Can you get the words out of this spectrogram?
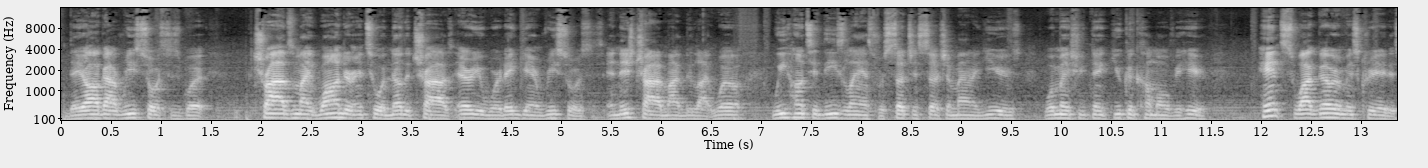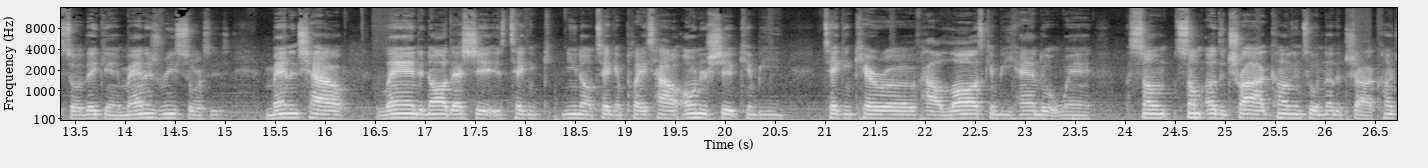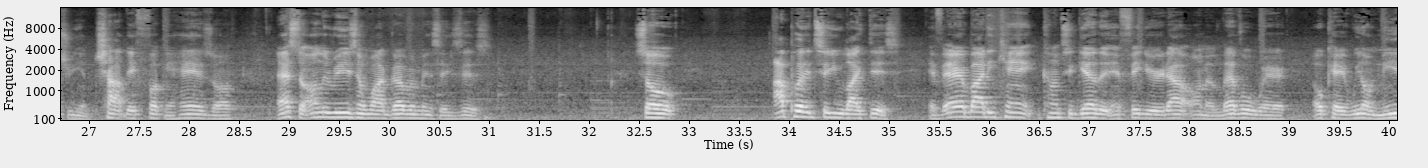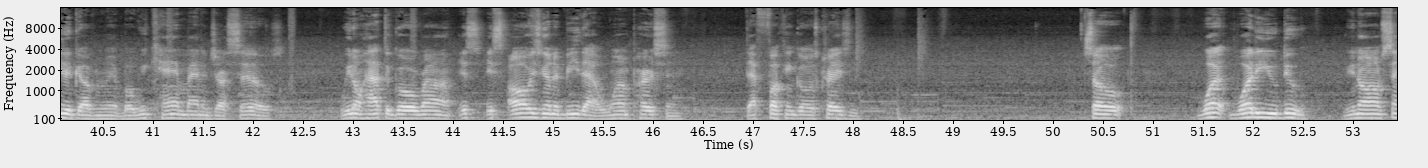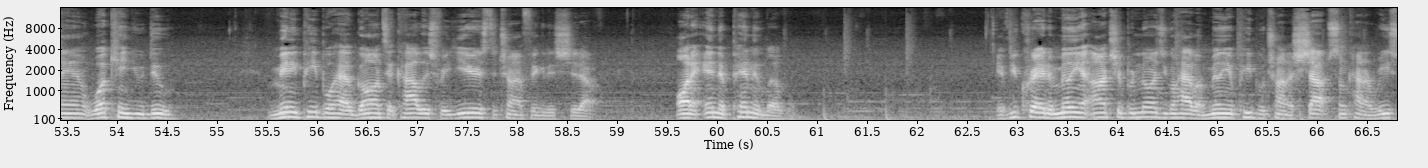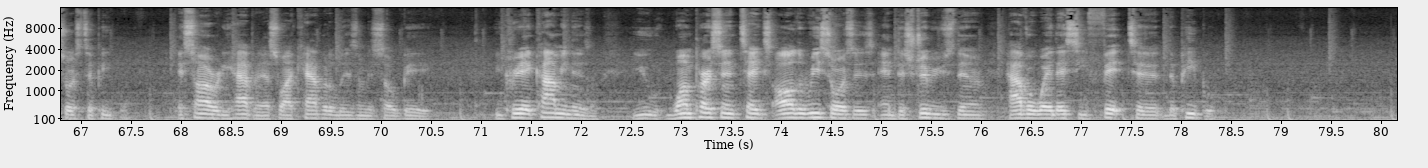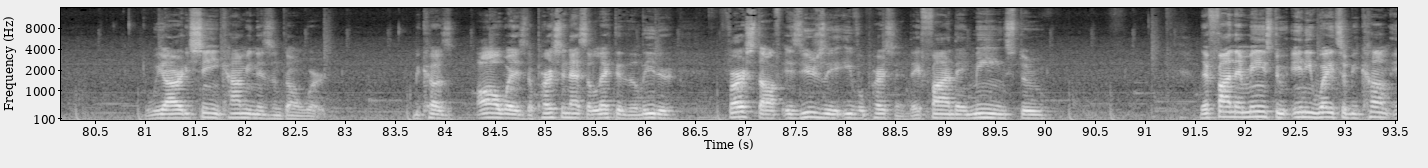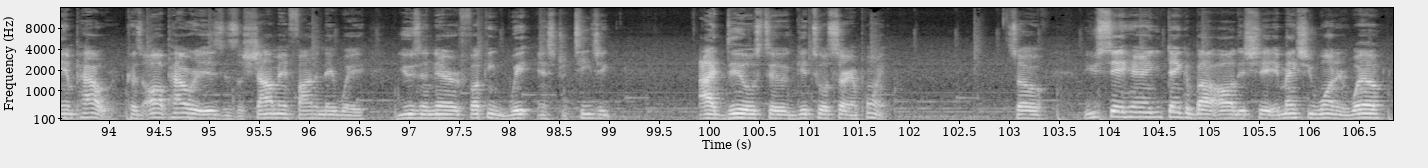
They all got resources, but tribes might wander into another tribe's area where they get resources. And this tribe might be like, well, we hunted these lands for such and such amount of years. What makes you think you can come over here? Hence why government's created so they can manage resources, manage how land and all that shit is taking you know taking place, how ownership can be taken care of, how laws can be handled when some some other tribe comes into another tribe country and chop their fucking heads off that's the only reason why governments exist. So I put it to you like this. If everybody can't come together and figure it out on a level where, okay, we don't need a government, but we can manage ourselves. We don't have to go around. It's it's always gonna be that one person that fucking goes crazy. So what what do you do? You know what I'm saying? What can you do? Many people have gone to college for years to try and figure this shit out on an independent level. If you create a million entrepreneurs, you're gonna have a million people trying to shop some kind of resource to people. It's already happening. That's why capitalism is so big. You create communism. You one person takes all the resources and distributes them however way they see fit to the people. We already seen communism don't work because always the person that's elected the leader first off is usually an evil person. They find their means through they find their means through any way to become in power. Because all power is is a shaman finding their way using their fucking wit and strategic ideals to get to a certain point. So you sit here and you think about all this shit it makes you wonder well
